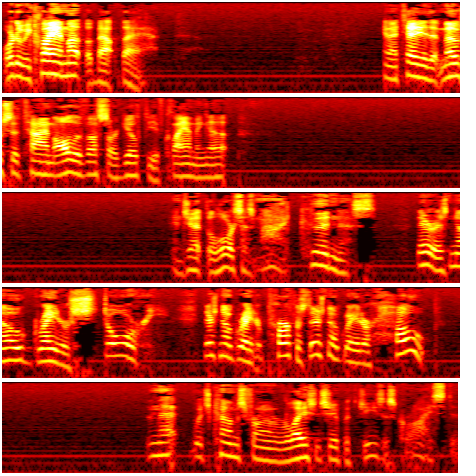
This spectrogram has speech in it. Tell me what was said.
Or do we clam up about that? Can I tell you that most of the time all of us are guilty of clamming up? And yet the Lord says, My goodness, there is no greater story. There's no greater purpose. There's no greater hope than that which comes from a relationship with Jesus Christ. And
